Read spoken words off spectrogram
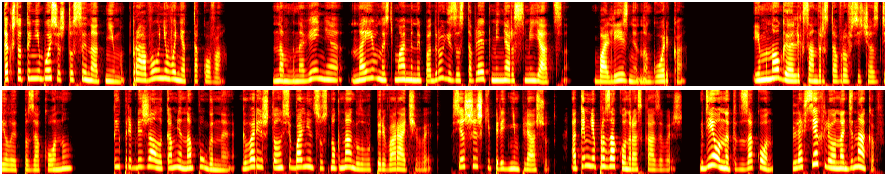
Так что ты не бойся, что сына отнимут. Права у него нет такого. На мгновение наивность маминой подруги заставляет меня рассмеяться. Болезненно, горько. И многое Александр Ставров сейчас делает по закону. Ты прибежала ко мне напуганная. Говоришь, что он всю больницу с ног на голову переворачивает. Все шишки перед ним пляшут. А ты мне про закон рассказываешь. Где он, этот закон? Для всех ли он одинаков?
